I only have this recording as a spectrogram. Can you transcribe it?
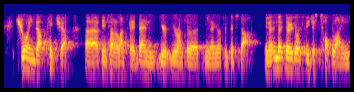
joined up picture uh, of the internal landscape, then you're, you're onto a, you know, you're onto a good start. You know, and those are obviously just top lines.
